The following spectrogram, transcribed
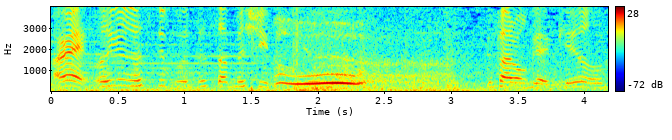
Alright, we're gonna go stupid with the submachine. if I don't get killed.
